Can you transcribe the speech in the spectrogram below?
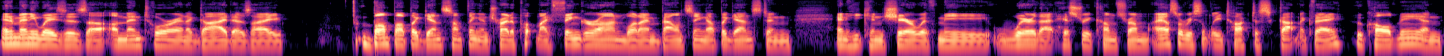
and in many ways is a, a mentor and a guide as I bump up against something and try to put my finger on what I'm bouncing up against and and he can share with me where that history comes from. I also recently talked to Scott McVeigh who called me and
